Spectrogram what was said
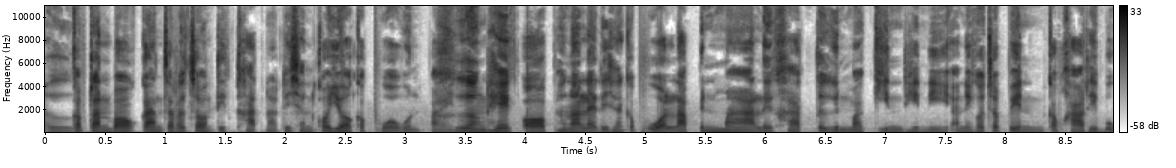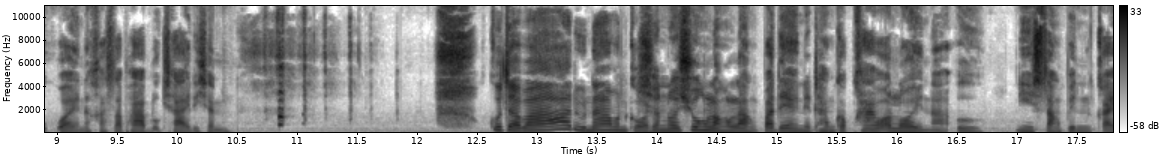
เออ กับตันบอกการจราจรติดขัดนะดิฉันก็หยอกกับผัววนไป เครื่องเทคออฟเท่านั้นแหละดิฉันกับผัวหลับเป็นหมาเลยค่ะ ตื่นมากินทีนี้ อันนี้ก็จะเป็นกับข้าวที่บุกไว้นะคะ สภาพลูกชายดิฉันกูจะบ้าดูหน้ามันก่อน ฉันว่าช่วงหลังๆป้าแดงเนี่ยทำกับข้าวอร่อยนะเออ นี่สั่งเป็นไก่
